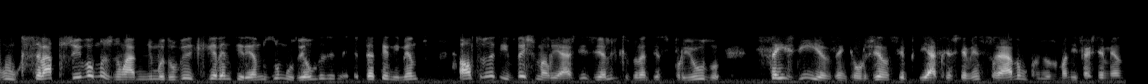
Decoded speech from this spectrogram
o que será possível, mas não há nenhuma dúvida que garantiremos um modelo de, atendimento alternativo. Deixe-me, aliás, dizer-lhe que durante esse período, seis dias em que a urgência pediátrica esteve encerrada, um período manifestamente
